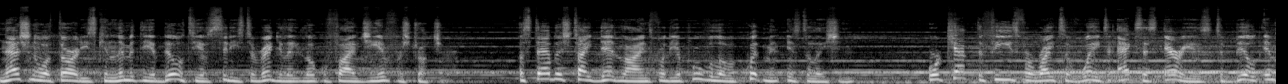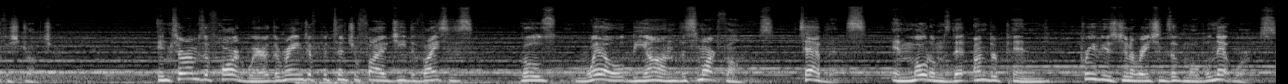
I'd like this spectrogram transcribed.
National authorities can limit the ability of cities to regulate local 5G infrastructure, establish tight deadlines for the approval of equipment installation, or cap the fees for rights of way to access areas to build infrastructure. In terms of hardware, the range of potential 5G devices goes well beyond the smartphones, tablets, and modems that underpinned previous generations of mobile networks.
